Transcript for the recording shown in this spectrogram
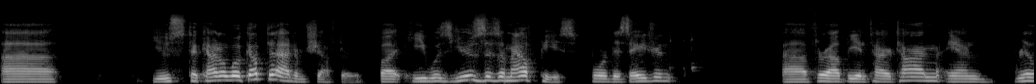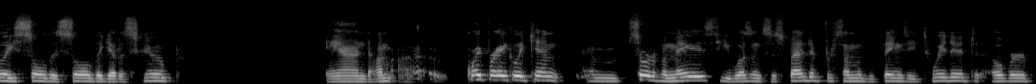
Uh used to kind of look up to adam schefter but he was used as a mouthpiece for this agent uh, throughout the entire time. And really sold his soul to get a scoop and i'm uh, quite frankly Ken, I'm sort of amazed he wasn't suspended for some of the things he tweeted over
